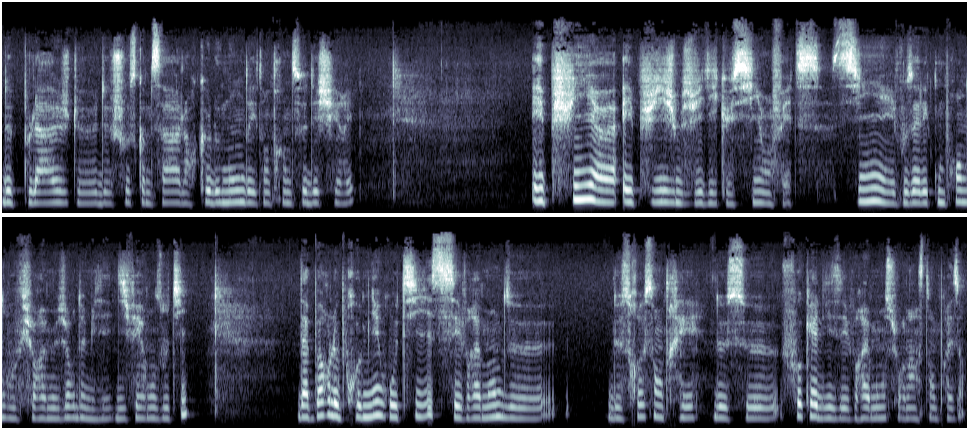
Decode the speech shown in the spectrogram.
de plage, de, choses comme ça, alors que le monde est en train de se déchirer? Et puis, euh, et puis je me suis dit que si en fait, si, et vous allez comprendre au fur et à mesure de mes différents outils. D'abord, le premier outil, c'est vraiment de se recentrer, de se focaliser vraiment sur l'instant présent.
